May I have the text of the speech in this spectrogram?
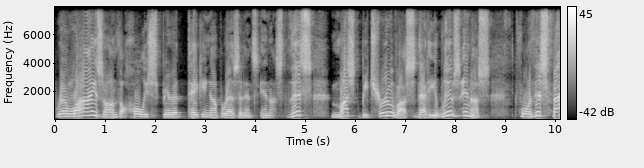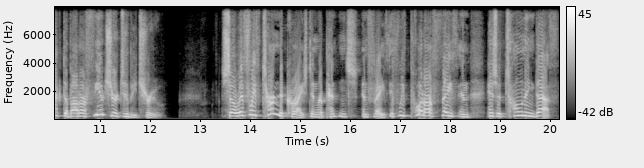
relies on the Holy Spirit taking up residence in us. This must be true of us that He lives in us for this fact about our future to be true. So, if we've turned to Christ in repentance and faith, if we've put our faith in His atoning death,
